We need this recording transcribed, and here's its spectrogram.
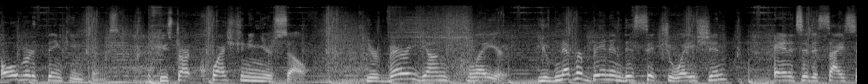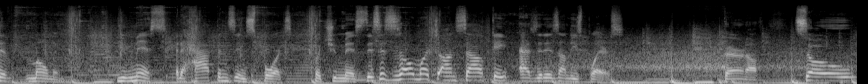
overthinking things. You start questioning yourself. You're a very young player. You've never been in this situation and it's a decisive moment. You miss. It happens in sports, but you miss. This is so much on Southgate as it is on these players. Fair enough. So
